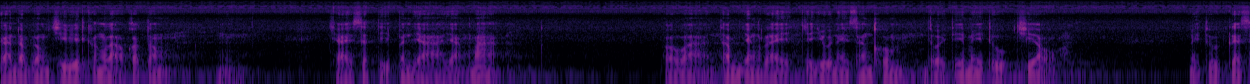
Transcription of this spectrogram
การดำรงชีวิตของเราก็ต้องใช้สติปัญญาอย่างมาก เพราะว่าทำอย่างไรจะอยู่ในสังคมโดยที่ไม่ถูกเชี่ยว ไม่ถูกกระแส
